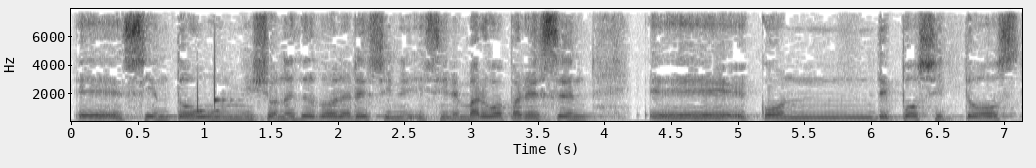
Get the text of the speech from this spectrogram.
eh, 101 millones de dólares y, sin embargo aparecen eh, con depósitos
